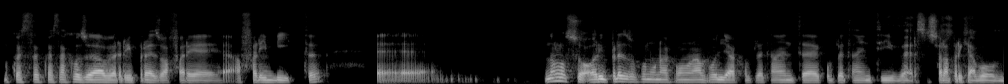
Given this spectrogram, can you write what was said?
questa, questa, cosa di aver ripreso a fare, a fare i beat, eh, non lo so, ho ripreso con una, con una voglia completamente, completamente, diversa. Sarà perché avevo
